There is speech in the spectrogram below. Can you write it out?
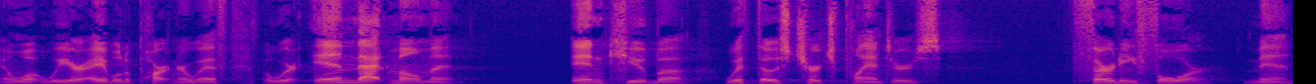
and what we are able to partner with. But we're in that moment in Cuba with those church planters 34 men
